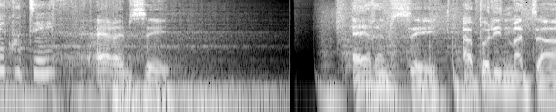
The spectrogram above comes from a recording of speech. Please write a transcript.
écoutez RMC. RMC. Apolline Matin.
